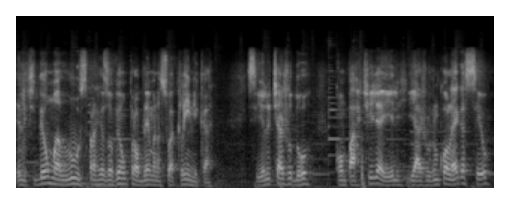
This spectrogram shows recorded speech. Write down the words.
Ele te deu uma luz para resolver um problema na sua clínica? Se ele te ajudou, compartilha ele e ajude um colega seu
